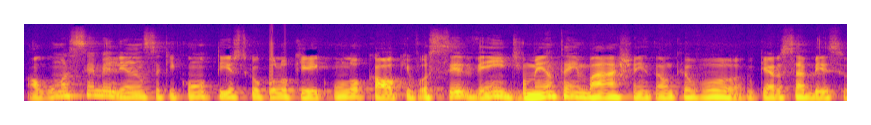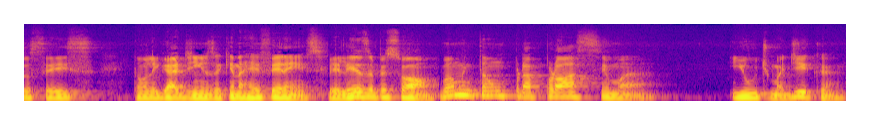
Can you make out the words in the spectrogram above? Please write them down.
alguma semelhança aqui com o texto que eu coloquei com o local que você vende, comenta aí embaixo então que eu vou, eu quero saber se vocês estão ligadinhos aqui na referência. Beleza, pessoal? Vamos então para a próxima e última dica?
